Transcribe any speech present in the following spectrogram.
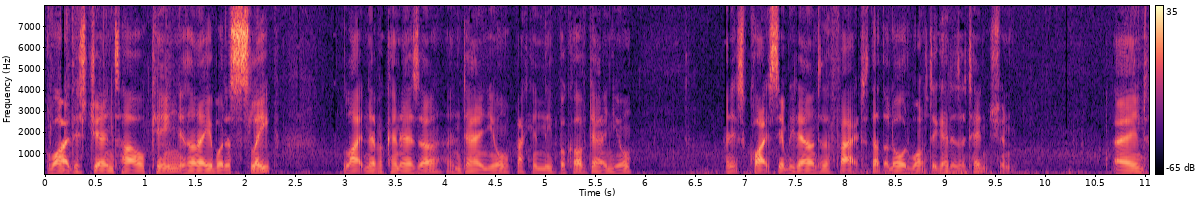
why this Gentile king is unable to sleep, like Nebuchadnezzar and Daniel back in the book of Daniel. And it's quite simply down to the fact that the Lord wants to get his attention. And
